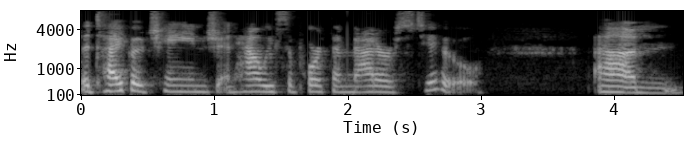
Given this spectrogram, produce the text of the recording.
the type of change and how we support them matters too. Um,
